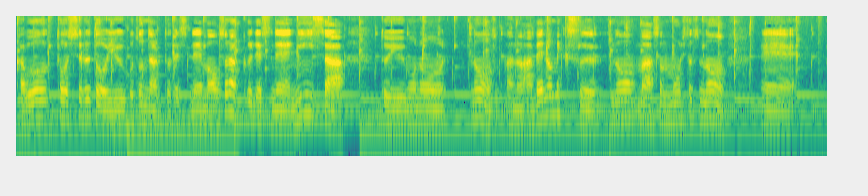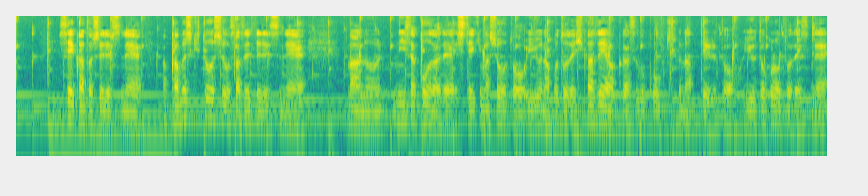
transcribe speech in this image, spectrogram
株を投資するということになるとですね、まあ、おそらくですね NISA というもののあのアベノミクスの,、まあそのもう一つの、えー、成果としてですね株式投資をさせてですねま、あの NISA 口座でしていきましょうというようなことで非課税枠がすごく大きくなっているというところとですね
